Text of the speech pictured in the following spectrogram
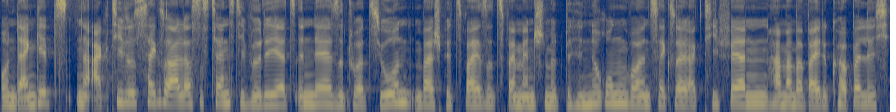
Und dann gibt es eine aktive Sexualassistenz, die würde jetzt in der Situation, beispielsweise zwei Menschen mit Behinderungen wollen sexuell aktiv werden, haben aber beide körperlich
